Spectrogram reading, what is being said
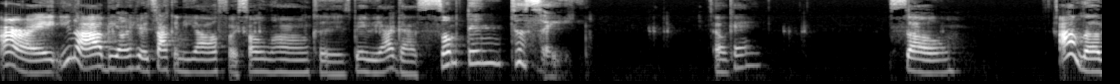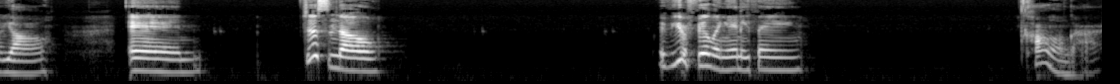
all right you know i'll be on here talking to y'all for so long because baby i got something to say okay so i love y'all. And just know if you're feeling anything call on god.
